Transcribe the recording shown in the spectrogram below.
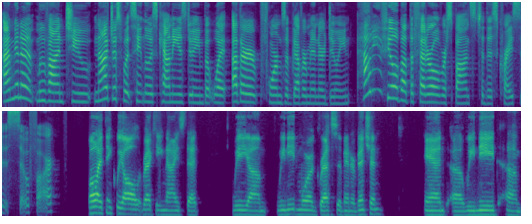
I'm going to move on to not just what St. Louis County is doing, but what other forms of government are doing. How do you feel about the federal response to this crisis so far? Well, I think we all recognize that we um, we need more aggressive intervention, and uh, we need um,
